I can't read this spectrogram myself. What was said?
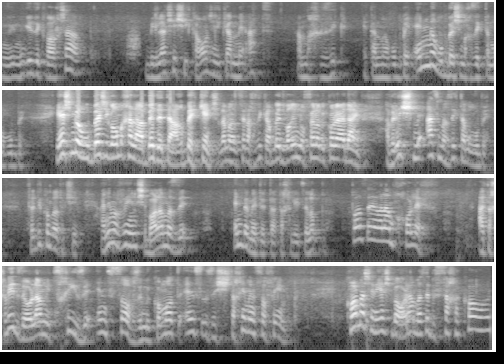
נגיד את זה כבר עכשיו, בגלל שיש עיקרון שנקרא מעט המחזיק את המרובה. אין מרובה שמחזיק את המרובה. יש מרובה שגורם לך לאבד את ההרבה, כן, כשאדם מנסה להחזיק הרבה דברים נופל לו מכל הידיים, אבל יש מעט שמחזיק את המרובה. צדיק אומר, תקשיב, אני מבין שבעולם הזה אין באמת את התכלית, זה לא פה. פה זה עולם חולף. התכלית זה עולם נצחי, זה אין סוף, זה מקומות, אין, זה שטחים אינסופיים. כל מה שיש בעולם הזה בסך הכל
